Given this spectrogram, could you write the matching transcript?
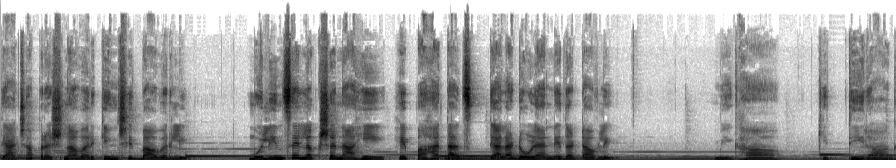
त्याच्या प्रश्नावर किंचित बावरली. मुलींचे लक्ष नाही हे पाहताच त्याला डोळ्यांनी दटावले. मेघा किती राग.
